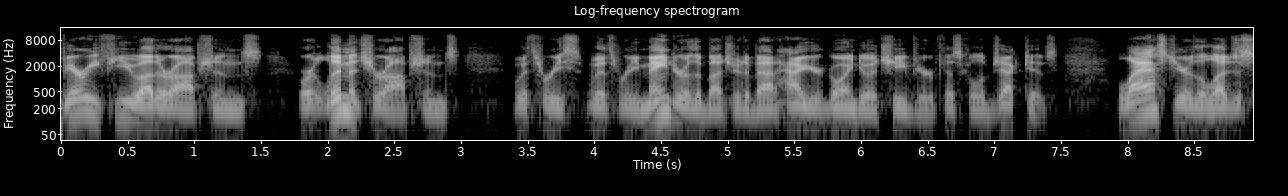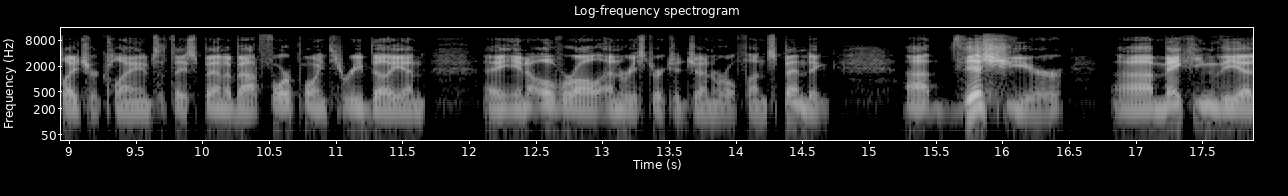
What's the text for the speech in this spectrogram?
very few other options, or it limits your options with re- with remainder of the budget about how you're going to achieve your fiscal objectives. Last year, the legislature claims that they spent about 4.3 billion uh, in overall unrestricted general fund spending. Uh, this year, uh, making the uh,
